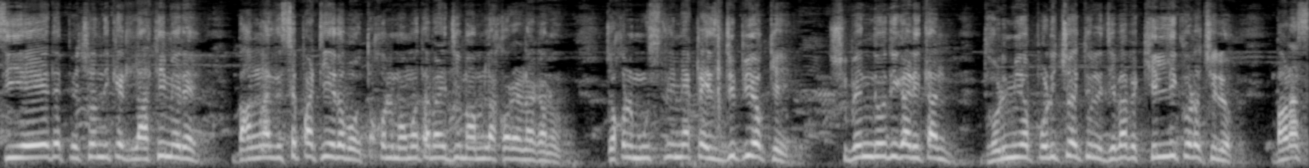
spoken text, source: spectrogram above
সিএদের পেছন দিকে লাথি মেরে বাংলাদেশে পাঠিয়ে দেবো, তখন মমতা ব্যানার্জি মামলা করে না কেন? যখন মুসলিম একটা এসডিপিওকে শুভেন্দু অধিকারী তার ধর্মীয় পরিচয় তুলে যেভাবে খিল্লি করেছিল, বারাস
